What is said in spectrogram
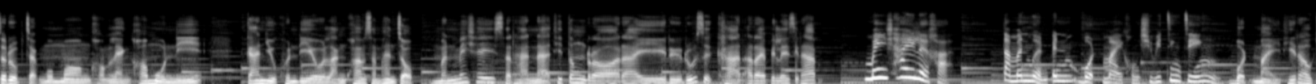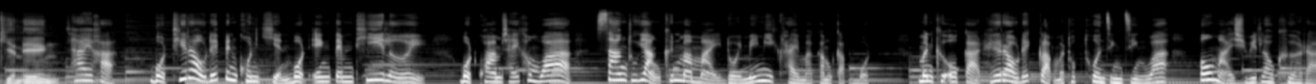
สรุปจากมุมมองของแหล่งข้อมูลนี้ การอยู่คนเดียวหลังความสัมพันธ์จบ มันไม่ใช่สถานะที่ต้องรออะไร หรือรู้สึกขาดอะไรไปเลยสิครับ ไม่ใช่เลยค่ะ แต่มันเหมือนเป็นบทใหม่ของชีวิตจริง ๆ บทใหม่ที่เราเขียนเอง ใช่ค่ะ บทที่เราได้เป็นคนเขียนบทเองเต็มที่เลย บทความใช้คำว่า สร้างทุกอย่างขึ้นมาใหม่ โดยไม่มีใครมากำกับบท มันคือโอกาสให้เราได้กลับมาทบทวนจริง ๆ ว่าเป้าหมายชีวิตเราคืออะไร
